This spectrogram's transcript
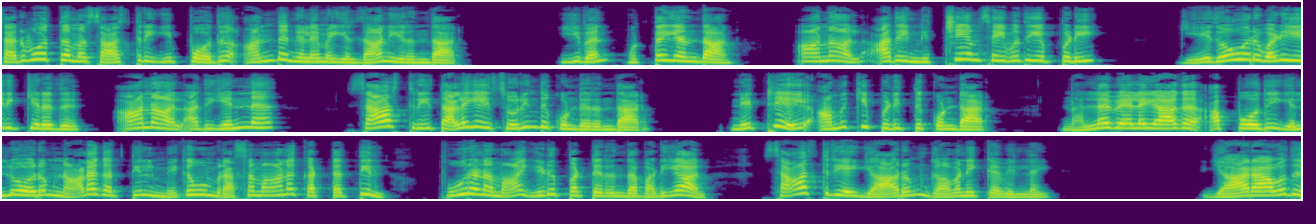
சர்வோத்தம சாஸ்திரி இப்போது அந்த நிலைமையில்தான் இருந்தார். இவன் முத்தையன்தான் ஆனால் அதை நிச்சயம் செய்வது எப்படி? ஏதோ ஒரு வழி இருக்கிறது. ஆனால் அது என்ன? சாஸ்திரி தலையை சொரிந்து கொண்டிருந்தார். நெற்றியை அமுக்கி பிடித்துக் கொண்டார். நல்ல வேளையாக அப்போது எல்லோரும் நாடகத்தில் மிகவும் ரசமான கட்டத்தில் பூரணமாய் ஈடுபட்டிருந்தபடியால் சாஸ்திரியை யாரும் கவனிக்கவில்லை. யாராவது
